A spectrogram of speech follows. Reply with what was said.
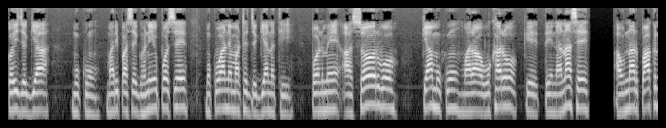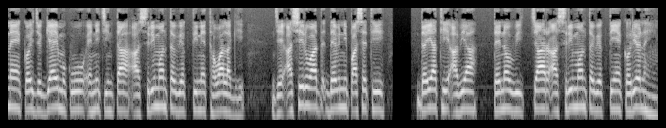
કઈ જગ્યા મૂકું? મારી પાસે ઘણી ઉપજ છે, મૂકવાને માટે જગ્યા નથી. પણ મેં આ સર્વ ક્યાં મૂકું? મારા વખારો કે તે નાના છે? આવનાર પાકને કઈ જગ્યાએ મૂકવું એની ચિંતા આ શ્રીમંત વ્યક્તિને થવા લાગી, જે આશીર્વાદ દેવની પાસેથી દયાથી આવ્યા, તેનો વિચાર આ શ્રીમંત વ્યક્તિએ કર્યો નહીં.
